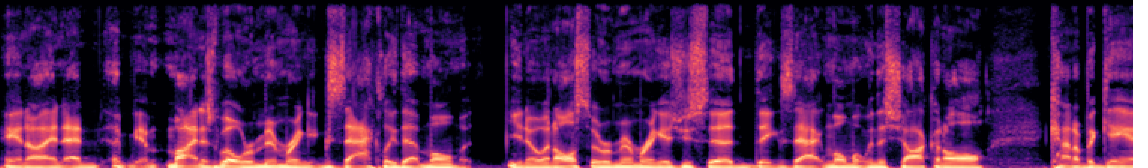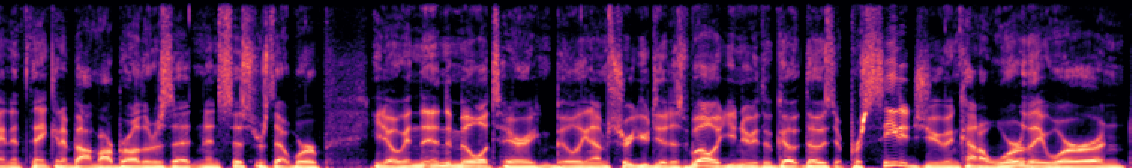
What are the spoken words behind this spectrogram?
and uh, and, and mine as well, remembering exactly that moment you know, and also remembering, as you said, the exact moment when the shock and awe kind of began, and thinking about my brothers that, and sisters that were, you know, in the in the military, Billy, and I'm sure you did as well. You knew the, those that preceded you and kind of where they were, and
